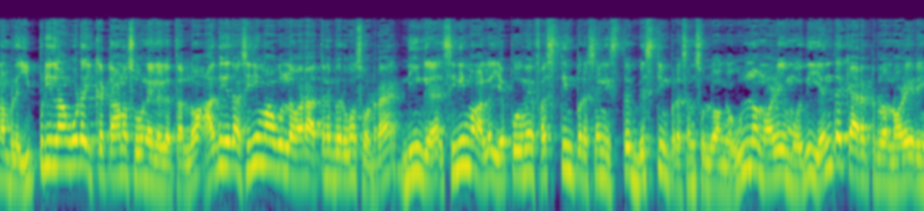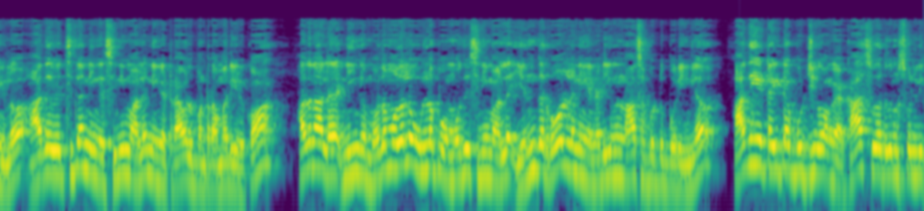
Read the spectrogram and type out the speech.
நம்மளை இப்படிலாம் கூட இக்கட்டான சூழ்நிலையில் தள்ளும். அதுக்கு தான் சினிமாவுள்ள வர அத்தனை பேருக்கும் சொல்கிறேன் நீங்கள் சினிமாவில் எப்போவுமே first impression is the best impression சொல்லுவாங்க. உள்ள நுழையும் போது எந்த கேரக்டரில் நுழையிறீங்களோ அதை வச்சு தான் நீங்கள் சினிமாவில் நீங்கள் ட்ராவல் பண்ணுற மாதிரி இருக்கும். அதனால நீங்க முத முதல்ல உள்ள போகும்போது சினிமாவில் எந்த ரோல்ல நீங்க நடிக்கணும்னு ஆசைப்பட்டு போறீங்களோ அதையே டைட்டா பிடிச்சிக்கோங்க. காசு வருதுன்னு சொல்லி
